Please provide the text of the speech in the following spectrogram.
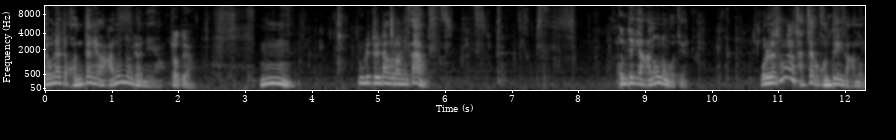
연애할 때 건땡이가 안 웃는 편이에요. 저도요. 음, 우리 둘 다 그러니까 건태기가 안 오는 거지. 원래 성향 자체가 건태기가 안 오.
